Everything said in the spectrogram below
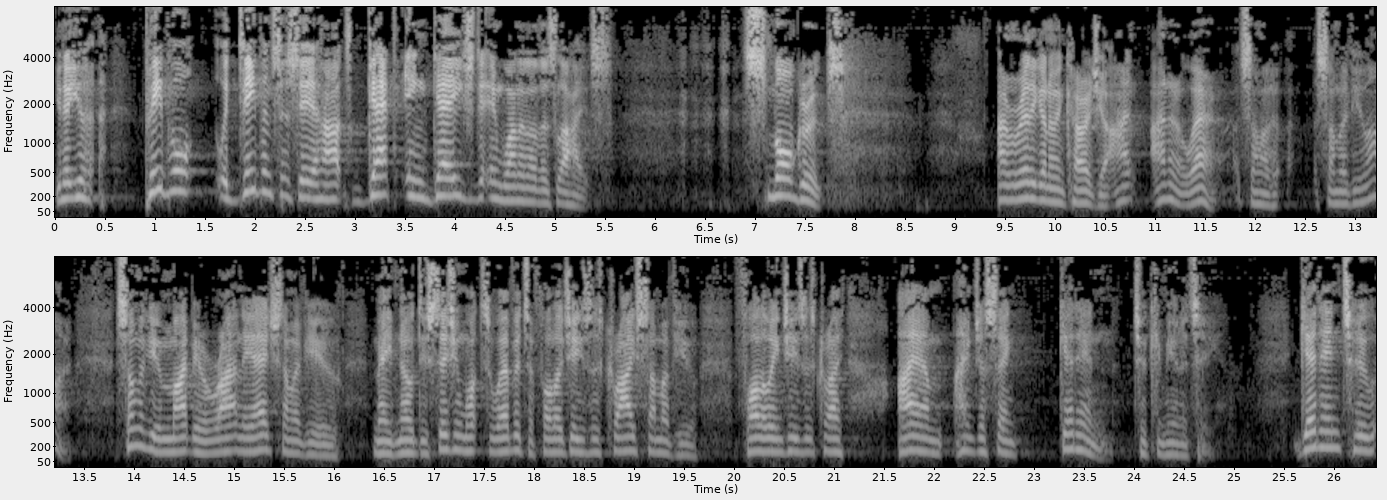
You know, you, people with deep and sincere hearts get engaged in one another's lives. Small groups. I'm really going to encourage you. I, I don't know where some of, some of you are. Some of you might be right on the edge. Some of you made no decision whatsoever to follow Jesus Christ. Some of you following Jesus Christ. I am, I'm just saying, get in to community. Get into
